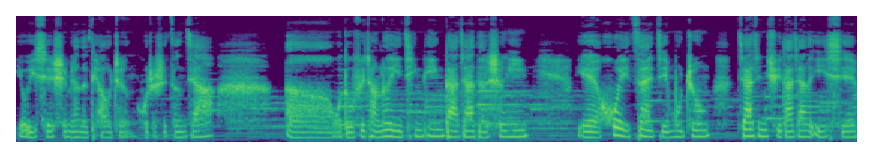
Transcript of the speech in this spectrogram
有一些什么样的调整，或者是增加，呃，我都非常乐意倾听大家的声音，也会在节目中加进去大家的一些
